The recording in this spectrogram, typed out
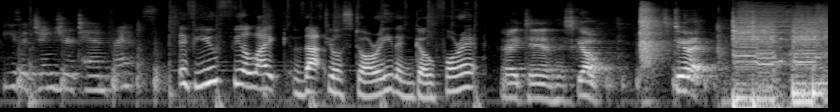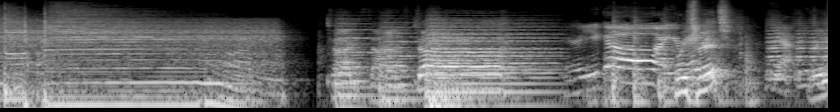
he's a ginger tan France. If you feel like that's your story, then go for it. All right, Tan, let's go. Let's do it. Dun, dun, dun. Here you go. Are you Can we ready? switch? Yeah. Ready?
